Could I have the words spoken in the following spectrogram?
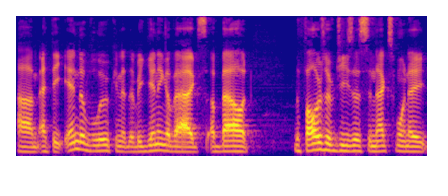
um, at the end of Luke and at the beginning of Acts about the followers of Jesus in Acts 1 8.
